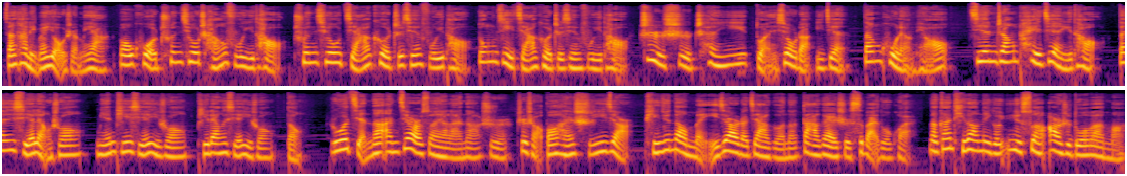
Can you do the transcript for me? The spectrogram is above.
咱看里面有什么呀？包括春秋常服一套、春秋夹克执勤服一套、冬季夹克执勤服一套、制式衬衣短袖的一件、单裤两条、肩章配件一套、单鞋两双、棉皮鞋一双、皮凉鞋一双等。如果简单按件儿算下来呢，是至少包含十一件，平均到每一件的价格呢，大概是四百多块。那刚提到那个预算二十多万嘛，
